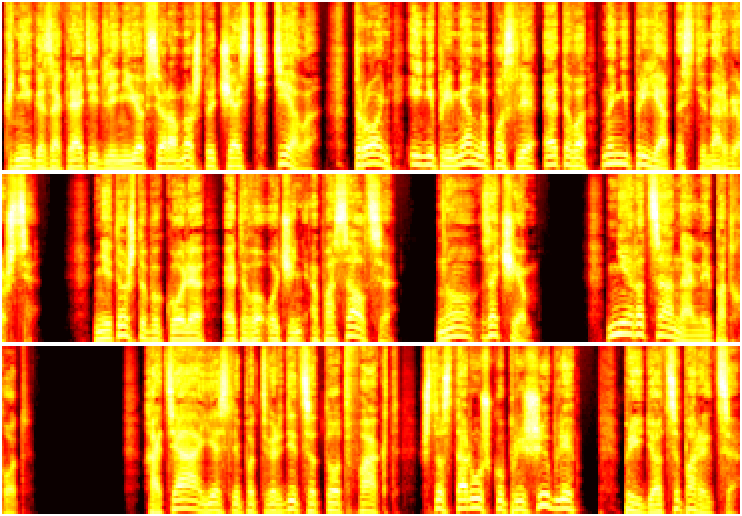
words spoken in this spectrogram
Книга заклятий для нее все равно, что часть тела. Тронь, и непременно после этого на неприятности нарвешься. Не то чтобы Коля этого очень опасался, но зачем? Нерациональный подход. Хотя, если подтвердится тот факт, что старушку пришибли, придется порыться.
